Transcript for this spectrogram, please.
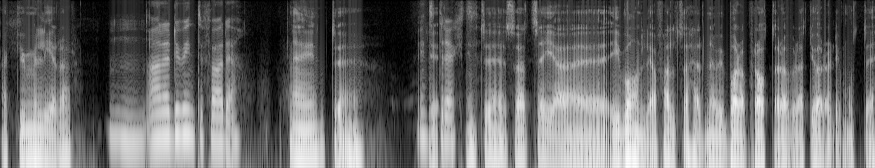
ackumulerar. Mm. Ja, nej, du är inte för det. Nej, inte Inte direkt. Inte så att säga eh, i vanliga fall så här när vi bara pratar över att göra det mot eh,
